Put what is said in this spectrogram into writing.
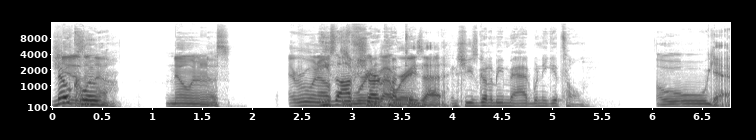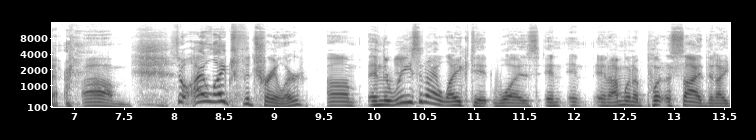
No clue. know. No one knows. Everyone else He's is off worried shark about where hunting, he's at. and she's going to be mad when he gets home. Oh yeah. Um, so I liked the trailer. Um, and the reason I liked it was, and and, and I'm going to put aside that I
